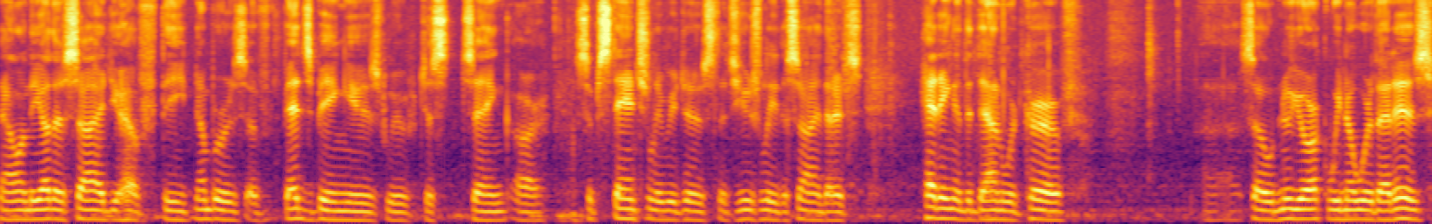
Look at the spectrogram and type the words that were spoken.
now, on the other side, you have the numbers of beds being used, we are just saying, are substantially reduced. That's usually the sign that it's heading in the downward curve. Uh, so, New York, we know where that is.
